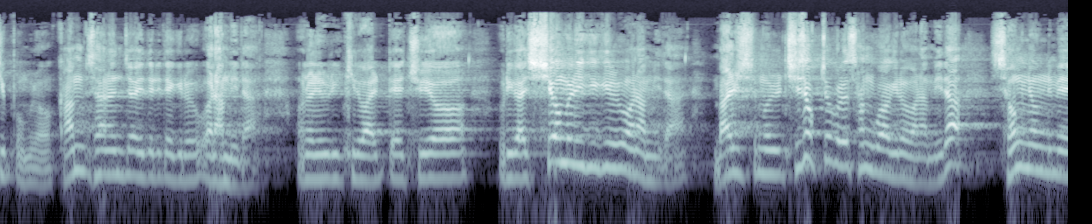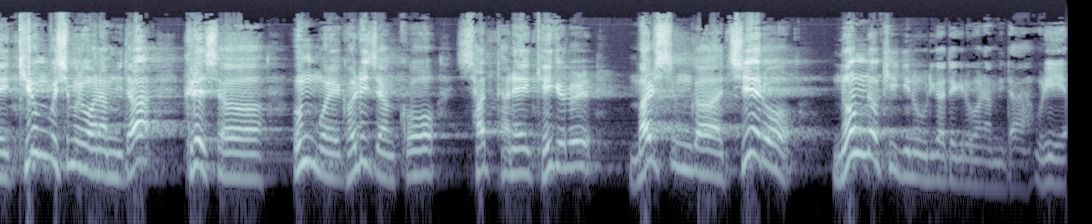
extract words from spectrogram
기쁨으로 감사하는 저희들이 되기를 원합니다. 오늘 우리 기도할 때 주여 우리가 시험을 이기기를 원합니다. 말씀을 지속적으로 상고하기를 원합니다. 성령님의 기름 부심을 원합니다. 그래서 음모에 걸리지 않고 사탄의 계교를 말씀과 지혜로 넉넉히 이기는 우리가 되기를 원합니다. 우리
